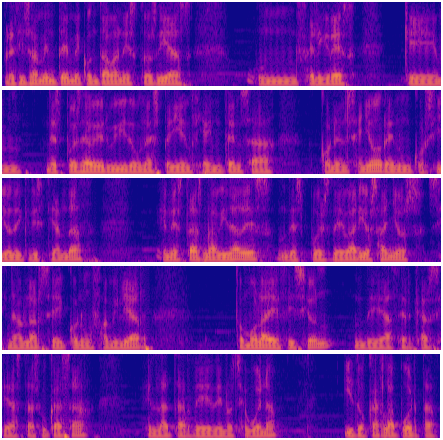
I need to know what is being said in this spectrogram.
Precisamente me contaban estos días un feligrés que mm, después de haber vivido una experiencia intensa con el Señor en un cursillo de cristiandad, en estas Navidades, después de varios años sin hablarse con un familiar, tomó la decisión de acercarse hasta su casa en la tarde de Nochebuena y tocar la puerta,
